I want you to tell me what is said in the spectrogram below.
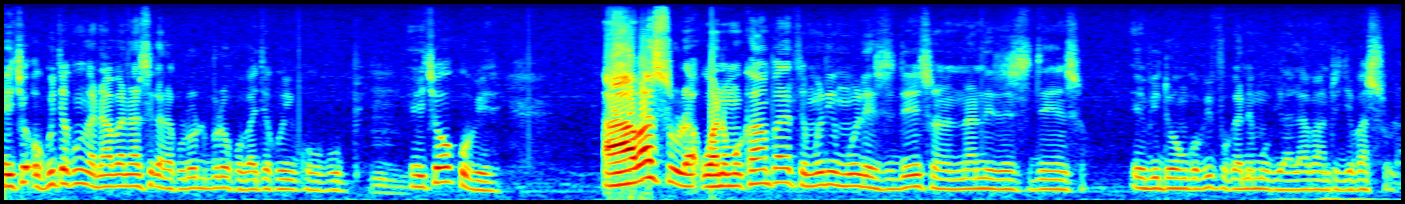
ekyo okujjako nga n'abanasigala ku road block bajja kuyiga obubbi Mm. ekyokubiri abasula wano mu kampala temulimu residential na non residential ebidongo bivuga ne mu byalo abantu gye basula.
